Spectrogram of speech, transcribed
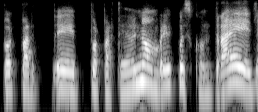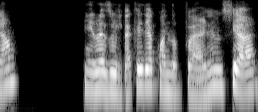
por, par- eh, por parte de un hombre, pues contra ella. Y resulta que ella cuando fue a denunciar,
